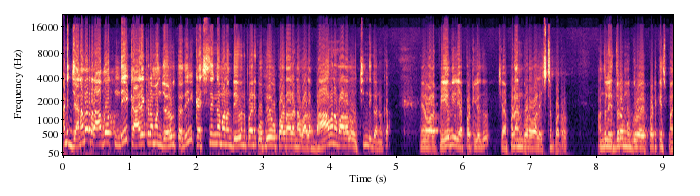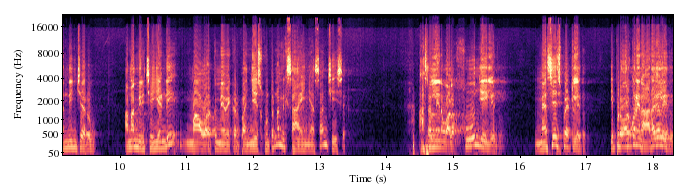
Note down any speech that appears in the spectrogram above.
అంటే జనవరి రాబోతుంది కార్యక్రమం జరుగుతుంది ఖచ్చితంగా మనం దేవుని పనికి ఉపయోగపడాలన్న వాళ్ళ భావన వాళ్ళలో వచ్చింది కనుక నేను వాళ్ళ పేర్లు చెప్పట్లేదు చెప్పడానికి కూడా వాళ్ళు ఇష్టపడరు. అందులో ఇద్దరు ముగ్గురు ఇప్పటికే స్పందించారు. అన్న మీరు చెయ్యండి మా వరకు మేము ఇక్కడ పని చేసుకుంటున్నాం మీకు సాయం చేస్తాం చేశారు. అసలు నేను వాళ్ళకి ఫోన్ చేయలేదు మెసేజ్ పెట్టలేదు ఇప్పటి వరకు నేను అడగలేదు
